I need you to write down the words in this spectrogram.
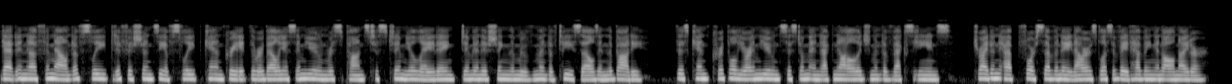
Get enough amount of sleep. Deficiency of sleep can create the rebellious immune response to stimulating, diminishing the movement of T cells in the body. This can cripple your immune system and acknowledgement of vaccines. Try to nap for 7 8 hours plus evade having an all nighter.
